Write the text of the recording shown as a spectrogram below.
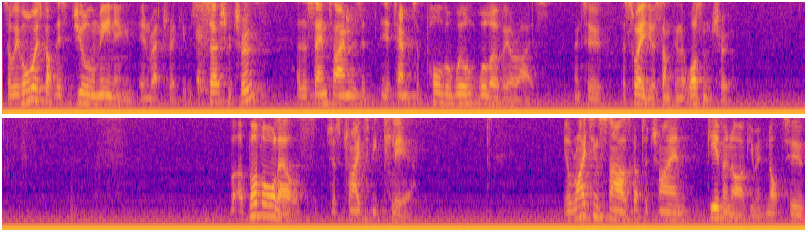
So we've always got this dual meaning in rhetoric. It was a search for truth, at the same time, it was the attempt to pull the wool, wool over your eyes and to persuade you of something that wasn't true. But above all else, just try to be clear. Your writing style has got to try and give an argument, not to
